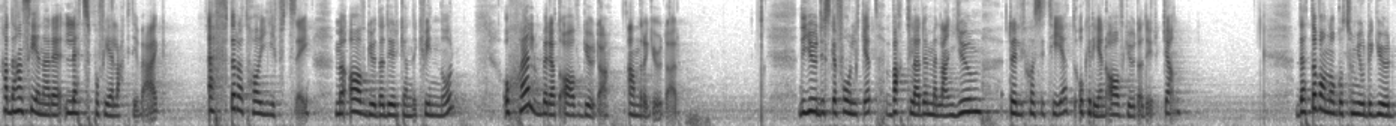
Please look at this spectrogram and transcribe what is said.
hade han senare letts på felaktig väg efter att ha gift sig med avgudadyrkande kvinnor och själv börjat avguda andra gudar. Det judiska folket vacklade mellan ljum religiositet och ren avgudadyrkan. Detta var något som gjorde Gud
